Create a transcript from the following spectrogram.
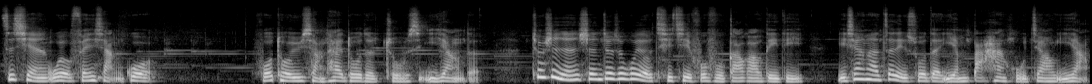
之前我有分享过，佛陀与想太多的猪是一样的，就是人生就是会有起起伏伏，高高低低。”也像他这里说的盐巴和胡椒一样，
